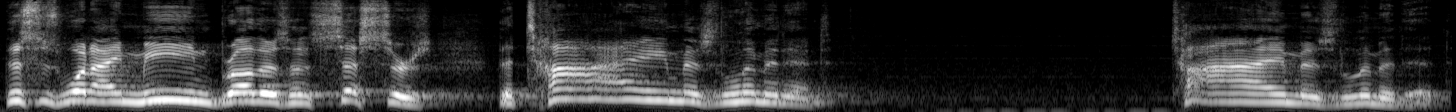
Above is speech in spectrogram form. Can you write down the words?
This is what I mean, brothers and sisters. The time is limited. Time is limited.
